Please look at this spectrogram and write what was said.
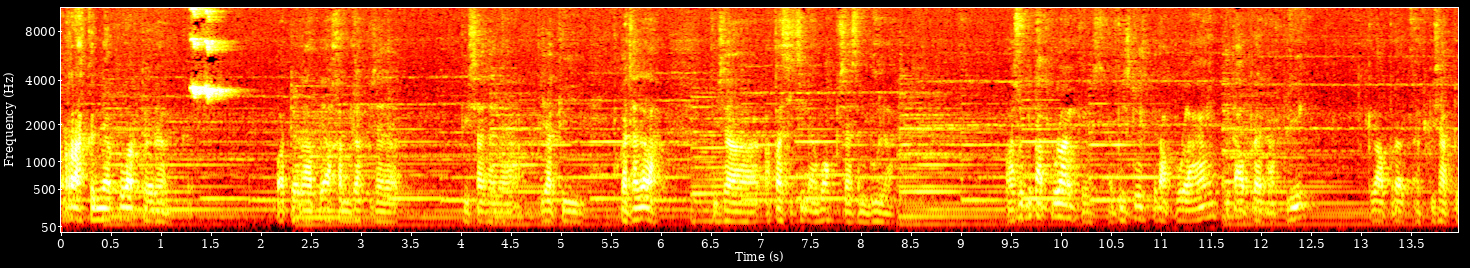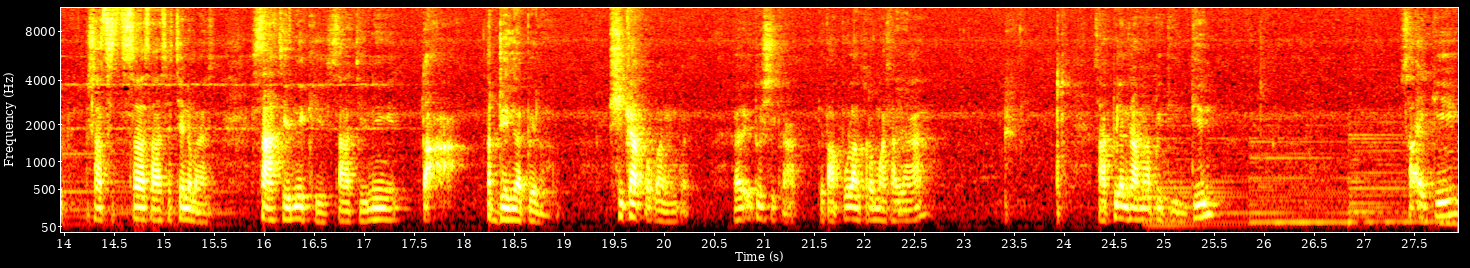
raganya keluar darah keluar tapi alhamdulillah bisa bisa saya yaki bukan saya lah bisa apa sih Allah bisa sembuh lah. Langsung kita pulang guys. Habis itu kita pulang kita obrak abrik kita obrak habis saja nih mas. Saja ini guys saja ini tak terdengar bela sikat pokoknya hal itu sikat. Kita pulang ke rumah saya. Saya bilang sama Bidin Din saiki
